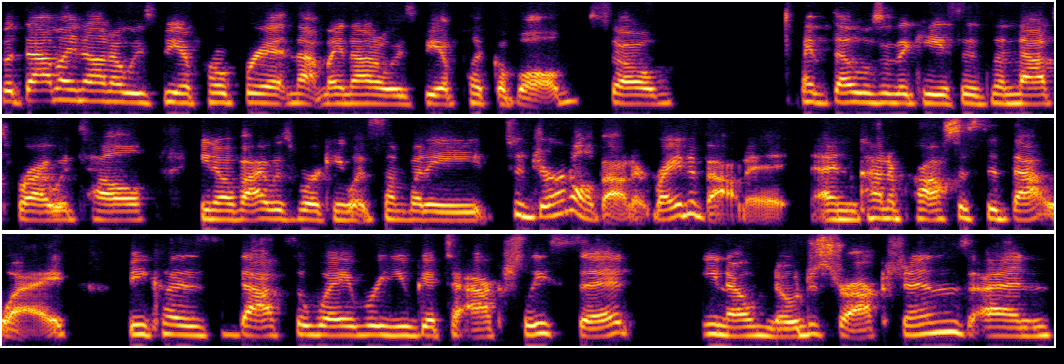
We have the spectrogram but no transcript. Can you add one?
But that might not always be appropriate and that might not always be applicable. So if those are the cases, then that's where I would tell, you know, if I was working with somebody to journal about it, write about it, and kind of process it that way, because that's the way where you get to actually sit, you know, no distractions and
